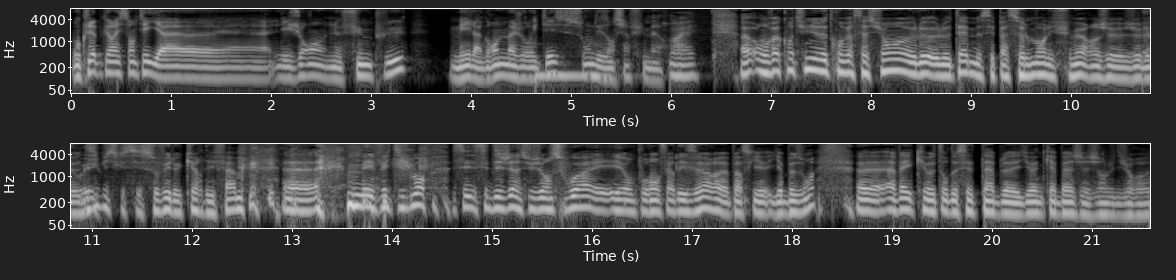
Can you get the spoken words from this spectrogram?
au club cœur et santé, il y a les gens ne fument plus, mais la grande majorité sont des anciens fumeurs. Ouais. Euh, on va continuer notre conversation. Le, le thème, c'est pas seulement les fumeurs, hein, je, je le dis, puisque c'est sauver le cœur des femmes. euh, mais effectivement, c'est déjà un sujet en soi et, et, on pourrait en faire des heures euh, parce qu'il y, a besoin. Euh, avec autour de cette table, Johan Cabage, Jean-Louis Duros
